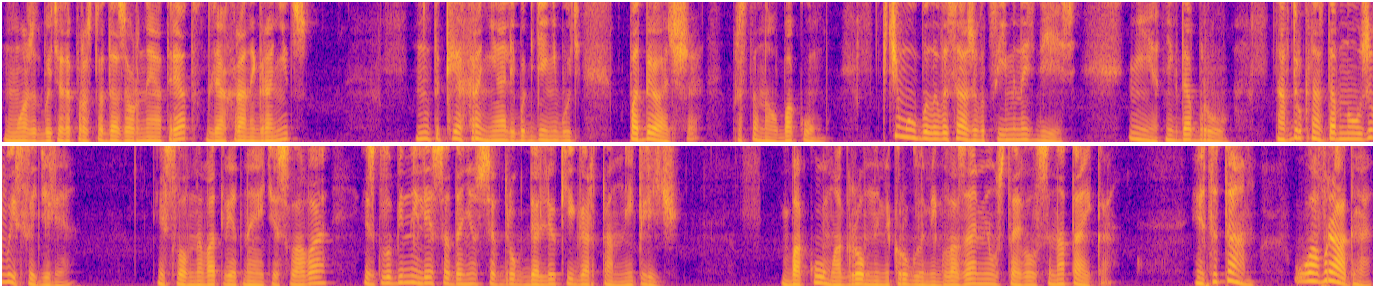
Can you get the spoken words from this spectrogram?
«Может быть, это просто дозорный отряд для охраны границ?» «Ну так и охраняли бы где-нибудь подальше», – простонал Бакум. «К чему было высаживаться именно здесь? Нет, не к добру. А вдруг нас давно уже выследили?» И словно в ответ на эти слова из глубины леса донесся вдруг далекий гортанный клич. Бакум огромными круглыми глазами уставился на Тайка. «Это там, у оврага!»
